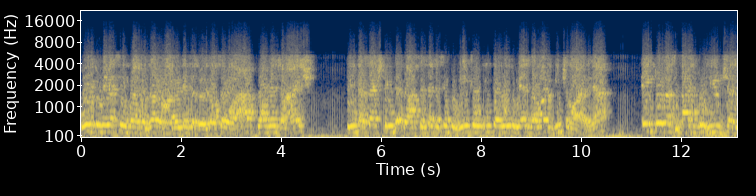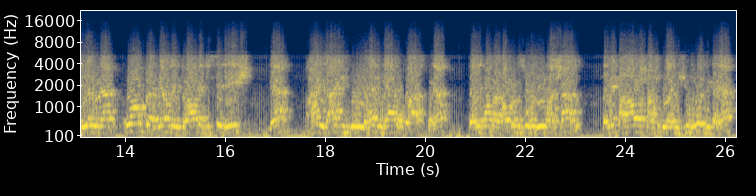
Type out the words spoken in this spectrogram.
8650-0982 é o celular, convencionais 3734 6520 ou 381929, né? em toda a cidade do Rio de Janeiro, né? Compra, venda e troca de CDs, né? Raridades do heavy metal clássico, né? Podem contratar o professor Rodrigo Machado também para aulas particulares de música, né?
